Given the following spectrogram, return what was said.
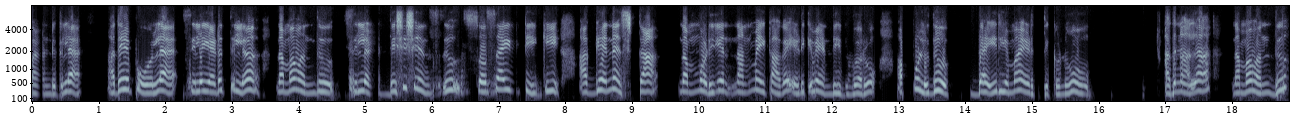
கண்டுக்கல. அதே போல சில இடத்துல நம்ம வந்து சில டெசிஷன்ஸ் சொசைட்டிக்கு அகெனஸ்டா நம்முடைய நன்மைக்காக எடுக்க வேண்டியது வரும். அப்பொழுது தைரியமா எடுத்துக்கணும். அதனால நம்ம வந்து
